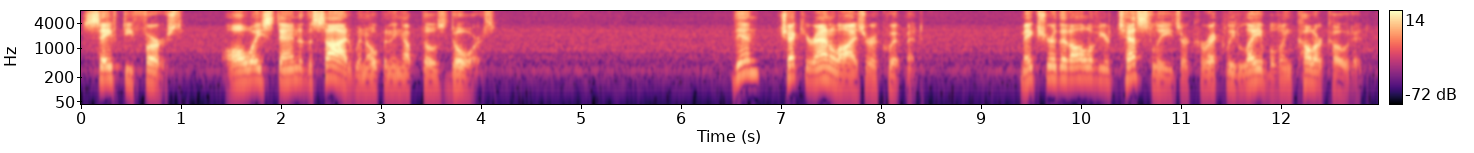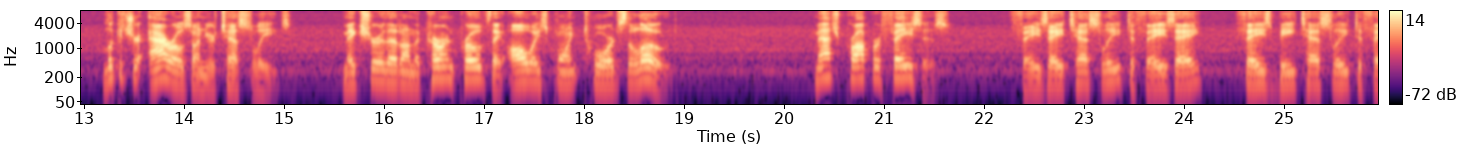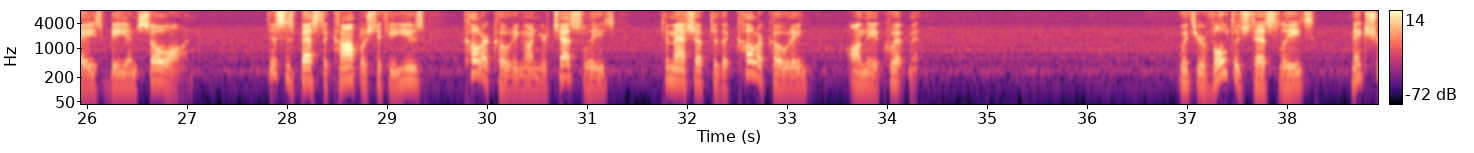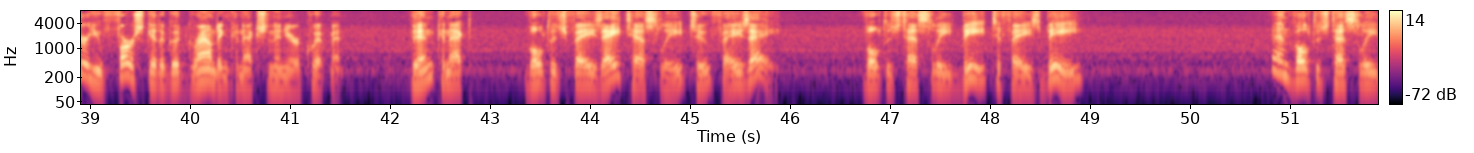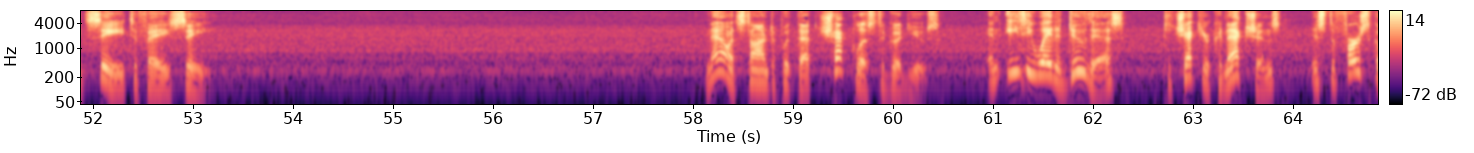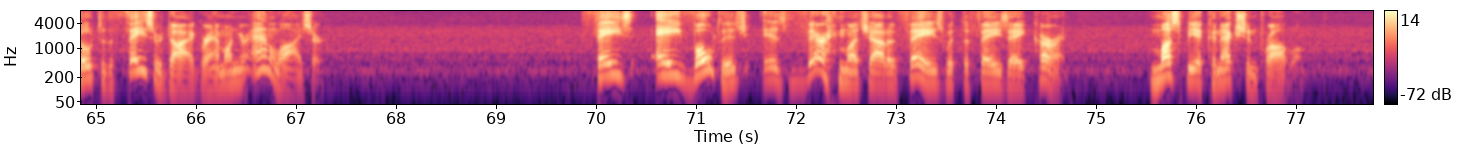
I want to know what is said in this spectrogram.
safety first. Always stand to the side when opening up those doors. Then check your analyzer equipment. Make sure that all of your test leads are correctly labeled and color coded. Look at your arrows on your test leads. Make sure that on the current probes they always point towards the load. Match proper phases. Phase A test lead to phase A, phase B test lead to phase B, and so on. This is best accomplished if you use color coding on your test leads to match up to the color coding on the equipment. With your voltage test leads, make sure you first get a good grounding connection in your equipment. Then connect voltage phase A test lead to phase A, voltage test lead B to phase B, and voltage test lead C to phase C. Now it's time to put that checklist to good use. An easy way to do this, to check your connections, is to first go to the phasor diagram on your analyzer. Phase A voltage is very much out of phase with the phase A current. Must be a connection problem.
